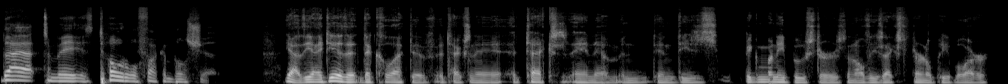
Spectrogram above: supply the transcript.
That to me is total fucking bullshit. Yeah, the idea that the collective at Texas A&M and and these big money boosters and all these external people are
